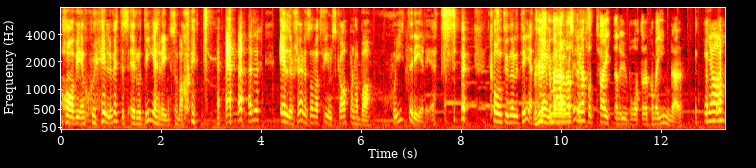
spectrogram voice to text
har vi en sjuhelvetes erodering som har skett här? Eller så är det som att filmskaparna bara skiter i det. Kontinuitet. Men hur ska man annars det? kunna få Titan-ubåtar att komma in där? Ja.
